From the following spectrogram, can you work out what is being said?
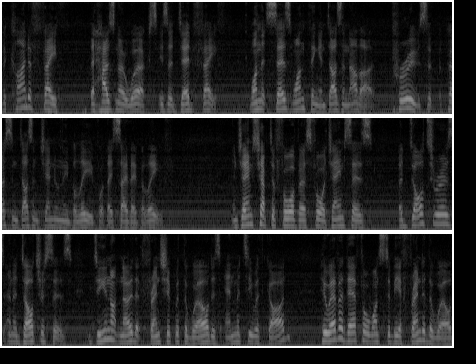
The kind of faith that has no works is a dead faith, one that says one thing and does another, proves that the person doesn't genuinely believe what they say they believe. In James chapter 4, verse 4, James says, Adulterers and adulteresses, do you not know that friendship with the world is enmity with God? Whoever therefore wants to be a friend of the world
